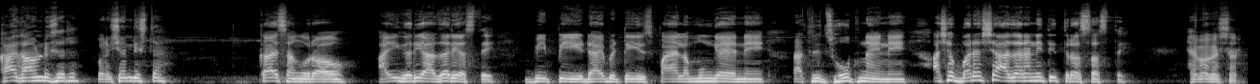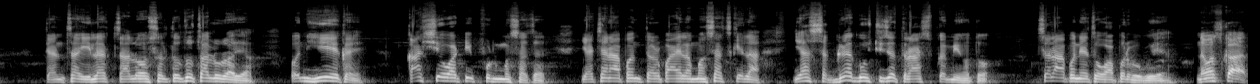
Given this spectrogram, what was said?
काय गावंडे सर? परेशान दिसता. काय सांगू राव? आई घरी आजारी असते. बी पी डायबिटीज पायाला मुंग्या येणे रात्री झोप न येणे अशा बऱ्याचशा आजारांनी ती त्रस्त असते. हे बघा सर त्यांचा इलाज चालू असेल तर तो चालू राजा. पण ही एक आहे काश्यवाटी फूड मसाजर याच्यानं आपण तळपायाला मसाज केला या सगळ्या गोष्टीचा त्रास कमी होतो. चला आपण याचा वापर बघूया. नमस्कार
